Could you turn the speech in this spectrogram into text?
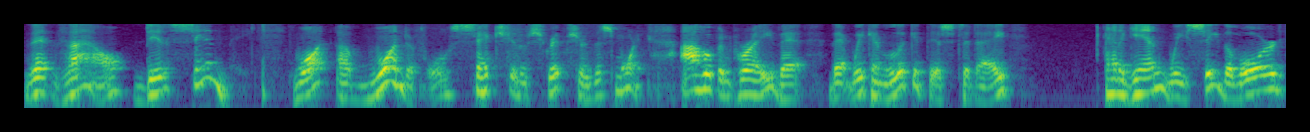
that thou didst send me. What a wonderful section of scripture this morning. I hope and pray that, that we can look at this today. And again, we see the Lord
